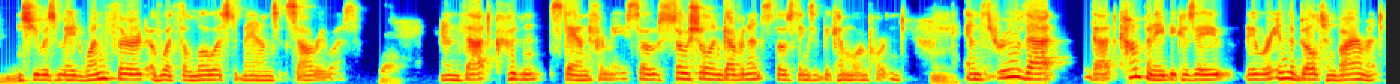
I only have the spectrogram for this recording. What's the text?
mm-hmm. and she was made one third of what the lowest man's salary was. Wow. And that couldn't stand for me. So social and governance, those things have become more important. Mm. And through that that company because they they were in the built environment.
